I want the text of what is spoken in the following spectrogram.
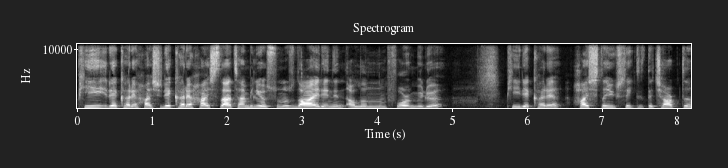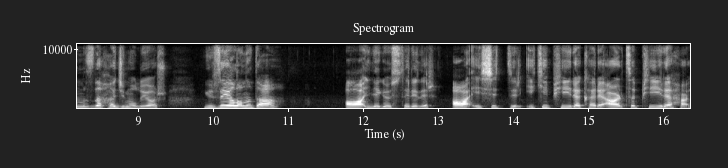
Pi r kare h. R kare h zaten biliyorsunuz dairenin alanının formülü. Pi r kare. H da yükseklikle çarptığımızda hacim oluyor. Yüzey alanı da A ile gösterilir. A eşittir 2 pi r kare artı pi r h.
